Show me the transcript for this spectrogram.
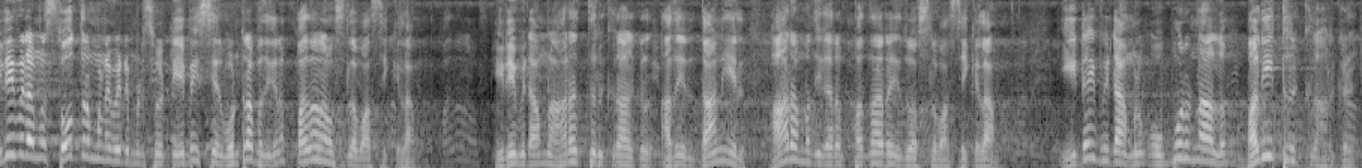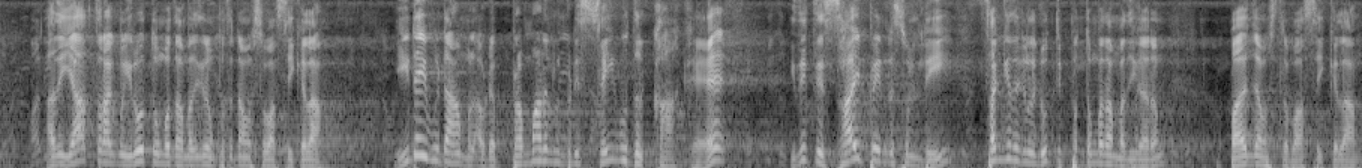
இடைவிடாமல் ஸ்தோத்திரம் பண்ண வேண்டும் என்று சொல்லிட்டு எபேசியர் ஒன்றாம் அதிகாரம் பதினாறாம் வசத்தில் வாசிக்கலாம். இடைவிடாமல் ஆரத்திருக்கிறார்கள் அதை தானியல் ஆறாம் அதிகாரம் பதினாறு இது வசத்தில் வாசிக்கலாம். இடைவிடாமல் ஒவ்வொரு நாளும் பலியிட்டிருக்கிறார்கள் அது யாத்திராகும் இருபத்தி ஒன்பதாம் அதிகாரம் முப்பத்தெட்டாம் வசனம் வாசிக்கலாம். இடைவிடாமல் அவருடைய பிரமாணங்களின்படி செய்வதற்காக இதயத்தை சாய்ப்பு என்று சொல்லி சங்கீதங்களை நூற்றி பத்தொன்பதாம் அதிகாரம் பதினஞ்சாம் வசனத்தில் வாசிக்கலாம்.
